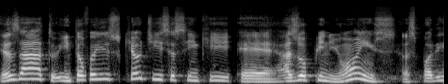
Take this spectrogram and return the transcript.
Exato. Então foi isso que eu disse, assim, que é, as opiniões, elas podem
